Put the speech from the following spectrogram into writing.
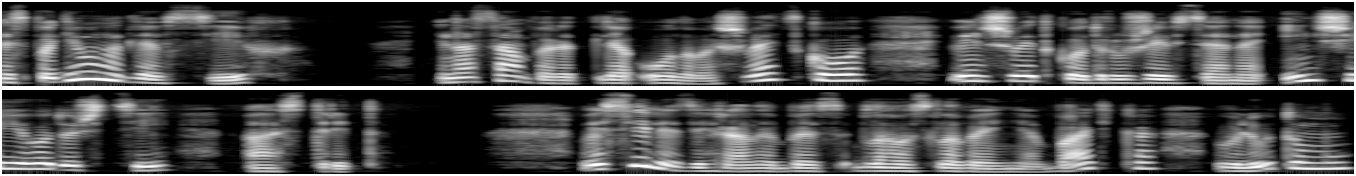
Несподівано для всіх, і насамперед для Олова Шведського він швидко одружився на іншій його дочці Астрід. Весілля зіграли без благословення батька в лютому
